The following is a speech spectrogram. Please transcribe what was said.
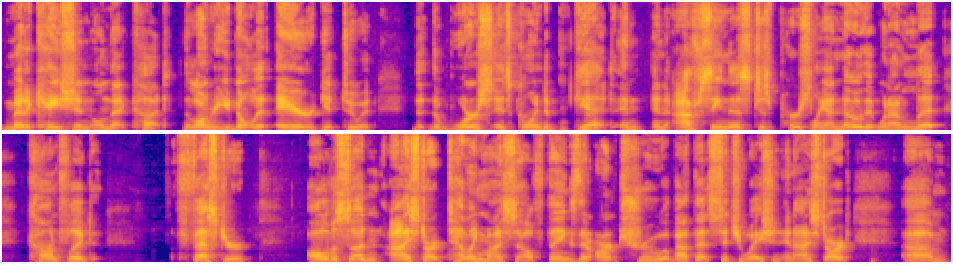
medication on that cut, the longer you don't let air get to it, the, the worse it's going to get. And and I've seen this just personally. I know that when I let conflict fester, all of a sudden I start telling myself things that aren't true about that situation, and I start um,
